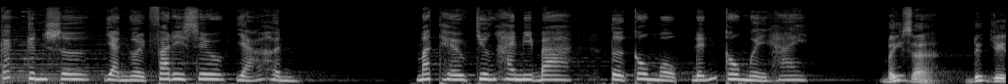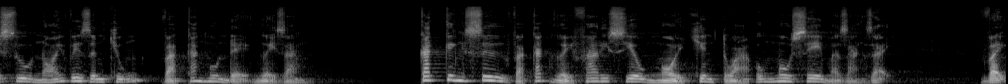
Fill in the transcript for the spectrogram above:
các kinh sư và người Pharisêu giả hình. Matthew chương 23 từ câu 1 đến câu 12. Bấy giờ, Đức Giêsu nói với dân chúng và các môn đệ người rằng: Các kinh sư và các người Pharisêu ngồi trên tòa ông Môsê mà giảng dạy. Vậy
